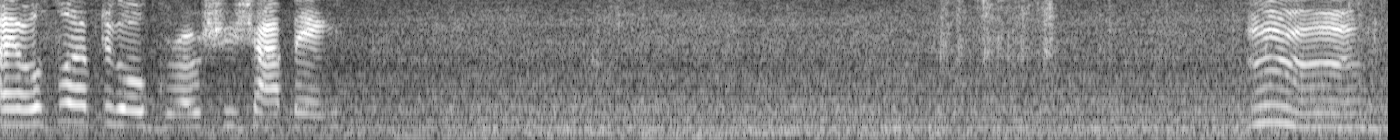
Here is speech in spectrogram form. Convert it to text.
I also have to go grocery shopping. Mmm.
